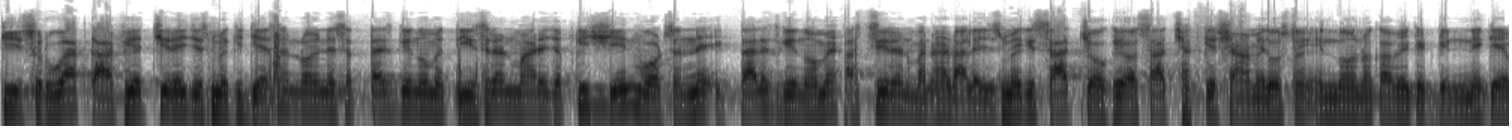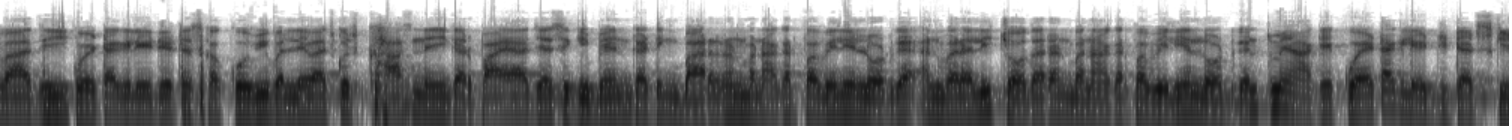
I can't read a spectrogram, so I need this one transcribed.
की शुरुआत काफ़ी अच्छी रही, जिसमें कि जैसन रॉय ने 27 गेंदों में 30 रन मारे, जबकि शेन वॉटसन ने 41 गेंदों में 80 रन बना डाले, जिसमें कि सात चौके और सात छक्के शामिल। दोस्तों, इन दोनों का विकेट गिनने के बाद ही कोयटा ग्लेडिएटर्स का कोई भी बल्लेबाज कुछ खास नहीं कर पाया, जैसे की बैन कटिंग बारह रन बनाकर पवेलियन लौट गए अनवर अली चौदह रन बनाकर पवेलियन लौट गए। अंत में आके कोयटा ग्लेडिएटर्स की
